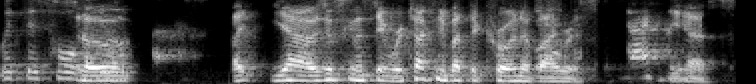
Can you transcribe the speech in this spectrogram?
with this whole. So, I, yeah, I was just going to say we're talking about the coronavirus. Yes, exactly. Yes.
